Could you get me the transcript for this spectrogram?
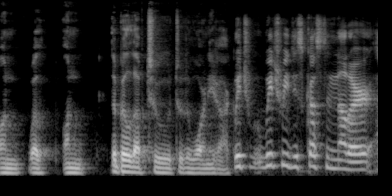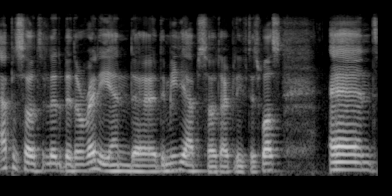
on well on the build up to to the war in Iraq, which which we discussed in another episode a little bit already, and uh, the media episode I believe this was, and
